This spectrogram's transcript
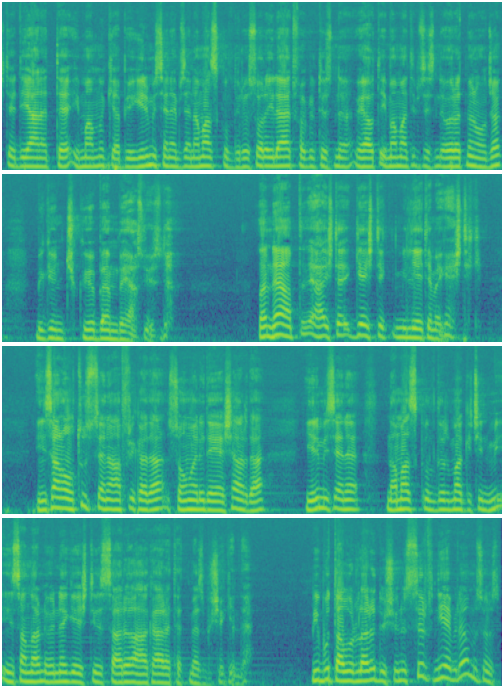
işte Diyanet'te imamlık yapıyor. 20 sene bize namaz kıldırıyor. Sonra İlahiyat Fakültesinde veyahut İmam Hatip Lisesi'nde öğretmen olacak. Bir gün çıkıyor bembeyaz yüzde. Lan ne yaptın? Ya işte geçtik, milli eğitime geçtik. İnsan 30 sene Afrika'da, Somali'de yaşar da 20 sene namaz kıldırmak için insanların önüne geçtiği sarığa hakaret etmez bu şekilde. Bir bu tavırları düşünün. Sırf niye biliyor musunuz?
